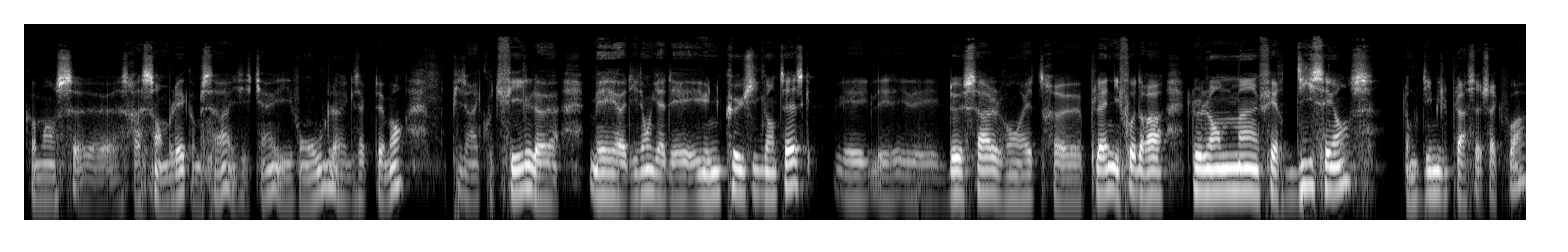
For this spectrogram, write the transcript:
commencent euh, à se rassembler comme ça. Il dit tiens, ils vont où là exactement? Puis ils ont un coup de fil. Euh, mais euh, dis donc, il y a une queue gigantesque. Les, deux salles vont être euh, pleines. Il faudra le lendemain faire dix séances, donc dix mille places à chaque fois.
